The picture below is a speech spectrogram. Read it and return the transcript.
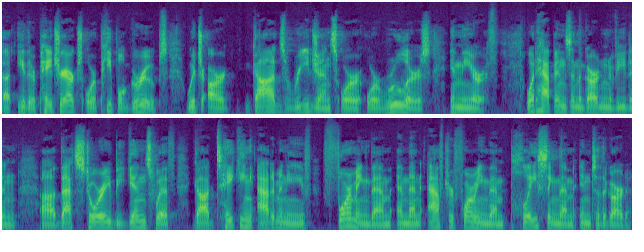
uh, either patriarchs or people groups, which are God's regents or, or rulers in the earth. What happens in the Garden of Eden? Uh, that story begins with God taking Adam and Eve, forming them, and then after forming them, placing them into the garden.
